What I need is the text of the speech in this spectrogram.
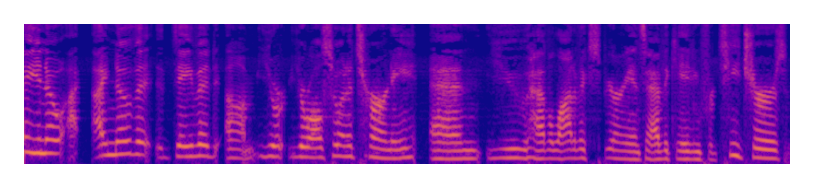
Yeah, you know, I, I know that David, um, you're you're also an attorney, and you have a lot of experience advocating for teachers,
